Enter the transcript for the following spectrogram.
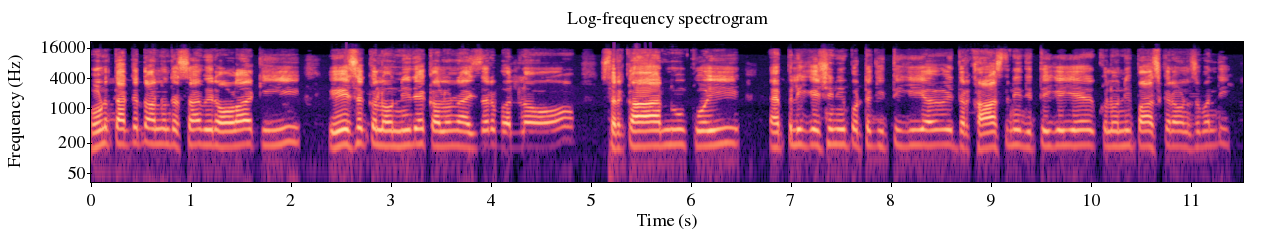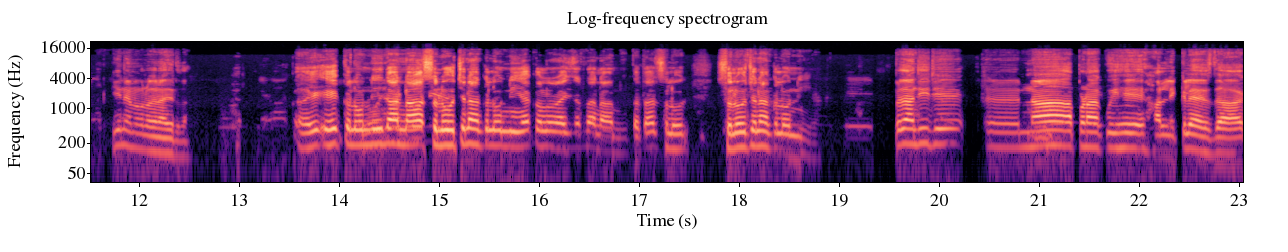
ਹੁਣ ਤੱਕ ਤੁਹਾਨੂੰ ਦੱਸਾਂ ਵੀ ਰੌਲਾ ਕੀ ਇਸ ਕਲੋਨੀ ਦੇ ਕਲੋਨਾਈਜ਼ਰ ਵੱਲੋਂ ਸਰਕਾਰ ਨੂੰ ਕੋਈ ਐਪਲੀਕੇਸ਼ਨ ਨਹੀਂ ਪੁੱਟ ਕੀਤੀ ਗਈ ਹੈ ਕੋਈ ਦਰਖਾਸਤ ਨਹੀਂ ਦਿੱਤੀ ਗਈ ਹੈ ਕਲੋਨੀ ਪਾਸ ਕਰਾਉਣ ਸੰਬੰਧੀ। ਕੀ ਨਾਮ ਹੈ ਮੌਲਾਨਾ ਦਾ? ਇਹ ਇਹ ਕਲੋਨੀ ਦਾ ਨਾਂ ਸਲੋਚਨਾ ਕਲੋਨੀ ਹੈ ਕਲੋਨਾਈਜ਼ਰ ਦਾ ਨਾਮ ਨਹੀਂ ਪਤਾ ਸਲੋ ਸਲੋਚਨਾ ਕਲੋਨੀ ਹੈ ਪ੍ਰਧਾਨ ਜੀ ਜੇ ਨਾ ਆਪਣਾ ਕੋਈ ਇਹ ਹੱਲ ਨਿਕਲਿਆ ਇਸ ਦਾ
